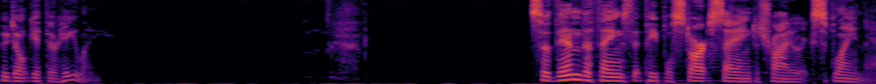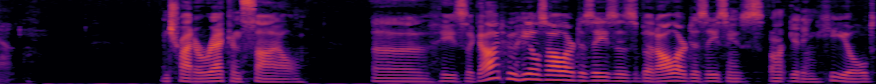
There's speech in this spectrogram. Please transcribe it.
who don't get their healing. So then the things that people start saying to try to explain that and try to reconcile. Uh, he's a God who heals all our diseases, but all our diseases aren't getting healed.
